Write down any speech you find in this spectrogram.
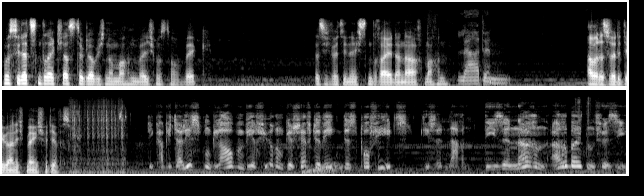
muss die letzten drei Cluster, glaube ich, noch machen, weil ich muss noch weg. Das heißt, ich werde die nächsten drei danach machen. Laden. Aber das werdet ihr gar nicht merken, ich werde die einfach so. Die Kapitalisten glauben, wir führen Geschäfte wegen des Profits. Diese Narren. Diese Narren arbeiten für sie.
